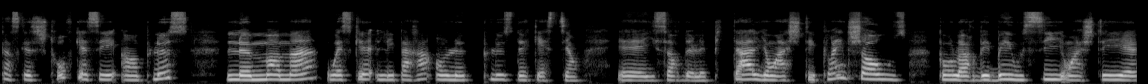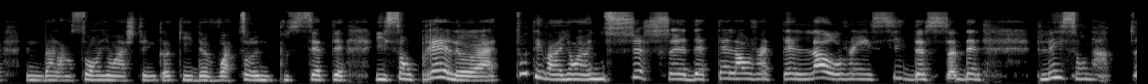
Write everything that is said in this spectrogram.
parce que je trouve que c'est en plus le moment où est-ce que les parents ont le plus de questions. Euh, ils sortent de l'hôpital, ils ont acheté plein de choses pour leur bébé aussi. Ils ont acheté euh, une balançoire, ils ont acheté une coquille de voiture, une poussette. Ils sont prêts là, à tout évaluer. Ils ont une suce de tel âge à tel âge, ainsi de ça. De... Puis là, ils sont dans tout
